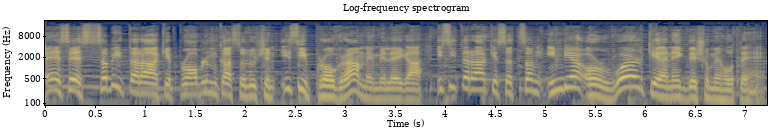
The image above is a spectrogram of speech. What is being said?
ऐसे सभी तरह के प्रॉब्लम का सोल्यूशन इसी प्रोग्राम में मिलेगा। इसी तरह के सत्संग इंडिया और वर्ल्ड के अनेक देशों में होते हैं।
